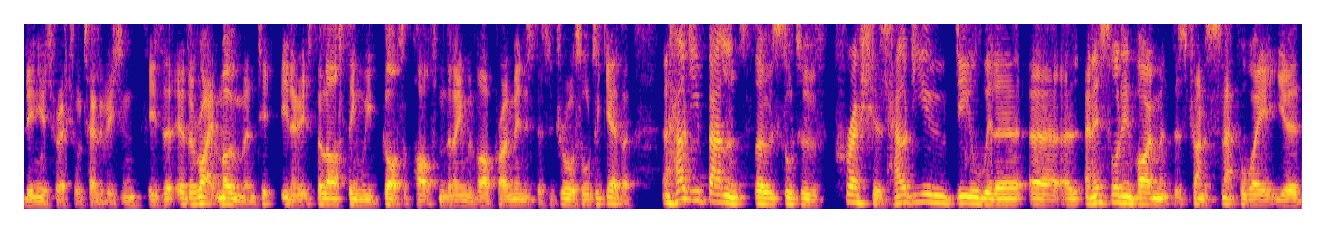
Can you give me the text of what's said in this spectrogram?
linear terrestrial television is that at the right moment, it, you know, it's the last thing we've got apart from the name of our prime minister to draw us all together. And how do you balance those sort of pressures? How do you deal with a, a an SVOD environment that's trying to snap away at your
